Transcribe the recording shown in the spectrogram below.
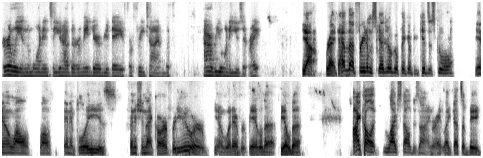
early in the morning so you have the remainder of your day for free time with however you want to use it right? Yeah right. To have that freedom schedule go pick up your kids at school you know while while an employee is finishing that car for you or you know whatever be able to be able to I call it lifestyle design, right? Like that's a big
